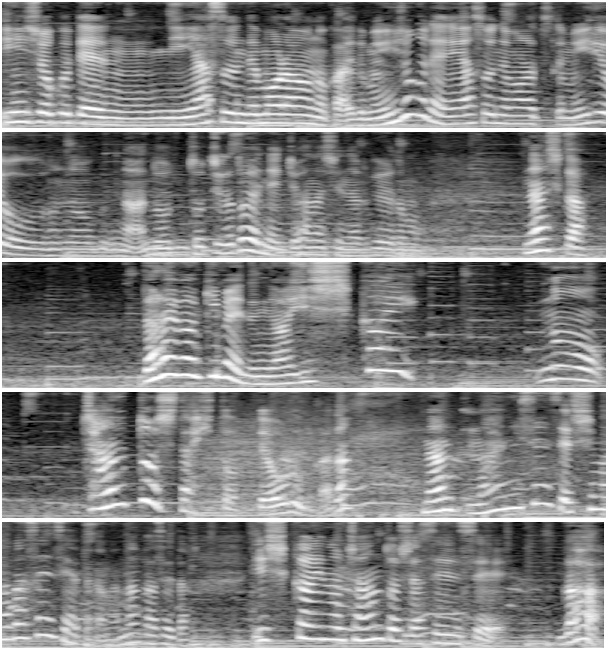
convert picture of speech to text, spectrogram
飲食店に休んでもらうのか。でも飲食店に休んでもらうって言っても医療のどどっちがどうやねんっていう話になるけれども。何しか誰が決めんでな医師会のちゃんとした人っておるんかな。な何先生？島田先生やったかな。なんか忘れた。医師会のちゃんとした先生が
